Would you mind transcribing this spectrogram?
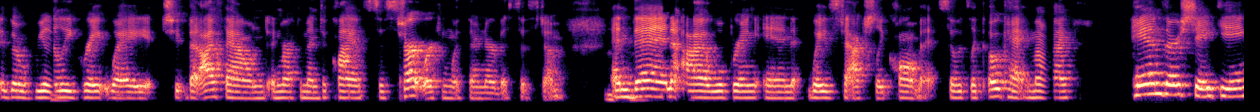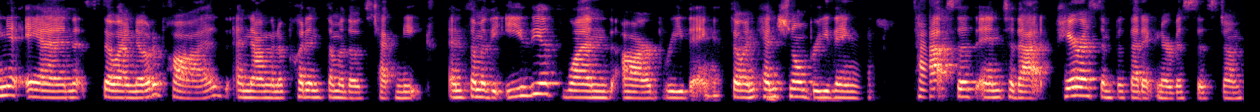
is a really great way to that i found and recommend to clients to start working with their nervous system. Mm-hmm. and then i will bring in ways to actually calm it. So it's like okay my hands are shaking and so i know to pause and now i'm going to put in some of those techniques. And some of the easiest ones are breathing. So intentional breathing taps us into that parasympathetic nervous system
